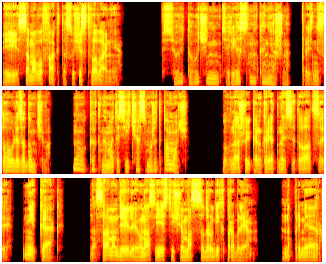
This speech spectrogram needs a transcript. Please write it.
и самого факта существования. «Все это очень интересно, конечно», произнесла Оля задумчиво. «Но как нам это сейчас может помочь?» «В нашей конкретной ситуации никак. На самом деле у нас есть еще масса других проблем. Например,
